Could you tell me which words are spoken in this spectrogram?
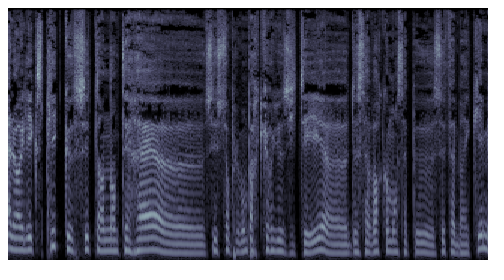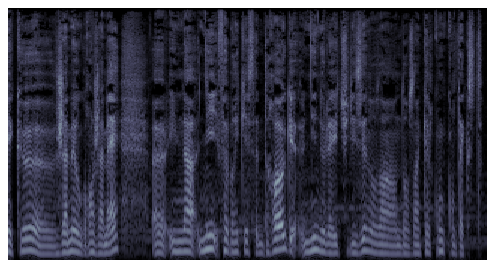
Alors il explique que c'est un intérêt, euh, c'est simplement par curiosité euh, de savoir comment ça peut se fabriquer, mais que euh, jamais au grand jamais, il n'a ni fabriqué cette drogue, ni ne l'a utilisée dans un, dans un quelconque contexte.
